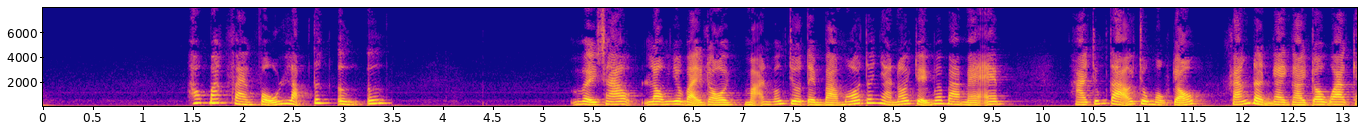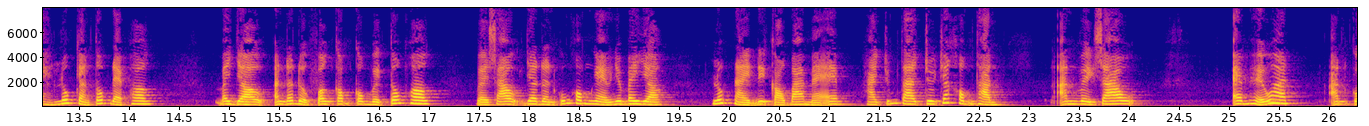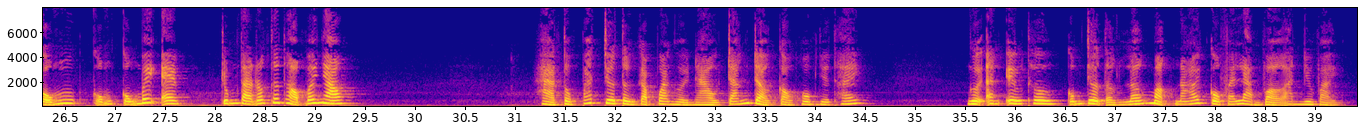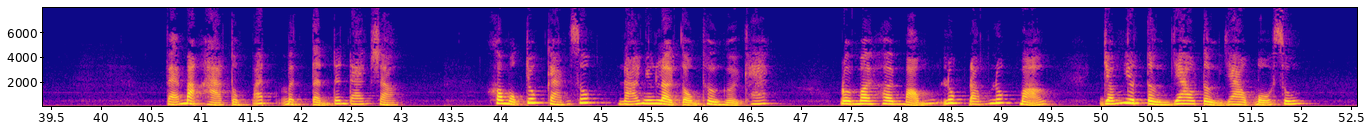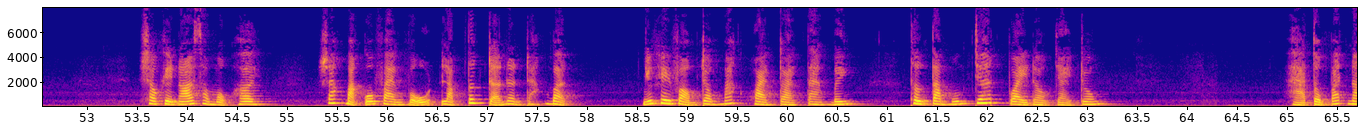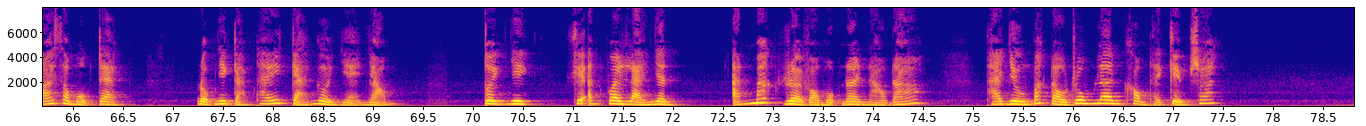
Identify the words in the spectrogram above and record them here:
Hốc mắt phan vũ lập tức ưng ướt vì sao? Lâu như vậy rồi mà anh vẫn chưa tìm bà mối tới nhà nói chuyện với ba mẹ em. Hai chúng ta ở chung một chỗ, khẳng định ngày ngày trôi qua càng lúc càng tốt đẹp hơn. Bây giờ anh đã được phân công công việc tốt hơn. Về sau, gia đình cũng không nghèo như bây giờ. Lúc này đi cầu ba mẹ em, hai chúng ta chưa chắc không thành anh vì sao? Em hiểu anh. Anh cũng cũng cũng biết em. Chúng ta rất thích hợp với nhau. Hạ tục bách chưa từng gặp qua người nào trắng trợn cầu hôn như thế. Người anh yêu thương cũng chưa từng lớn mật nói cô phải làm vợ anh như vậy. Vẻ mặt hạ tùng bách bình tĩnh đến đáng sợ. Không một chút cảm xúc, nói những lời tổn thương người khác. Đôi môi hơi mỏng lúc đóng lúc mở, giống như từng dao từng dao bổ xuống sau khi nói xong một hơi, sắc mặt của phan vũ lập tức trở nên trắng bệch. Những hy vọng trong mắt hoàn toàn tan biến, thương tâm muốn chết quay đầu chạy trốn. Hạ tùng bách nói xong một tràng, đột nhiên cảm thấy cả người nhẹ nhõm. Tuy nhiên, khi anh quay lại nhìn, ánh mắt rơi vào một nơi nào đó, thái dương bắt đầu rung lên không thể kiểm soát.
